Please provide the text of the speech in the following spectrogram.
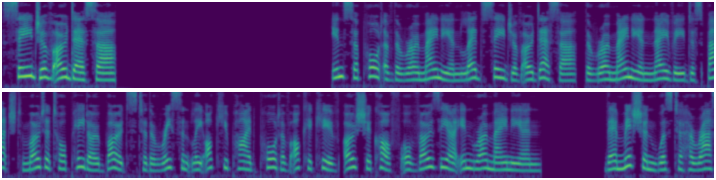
Siege of Odessa In support of the Romanian-led siege of Odessa, the Romanian Navy dispatched motor torpedo boats to the recently occupied port of Ochakiv or Vozia in Romanian. Their mission was to harass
